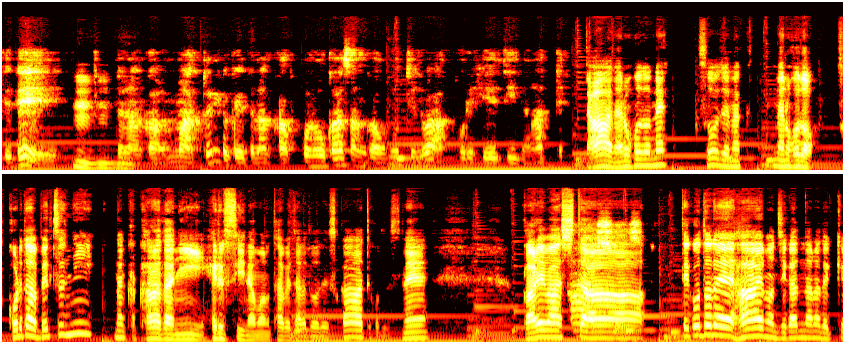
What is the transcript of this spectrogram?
てて、うんえっと、なんか、まあ、とにかく、えっと、なんか、このお母さんが思ってるのは、これヘルティーだなって。うん。ああ、なるほどね。そうじゃなく、なるほど。これとは別になんか体にヘルシーなもの食べたらどうですかってことですね。わかりました。あってことで、はい、もう時間なので今日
